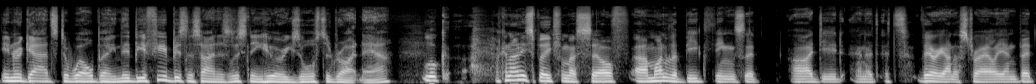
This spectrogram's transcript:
in regards to well-being? There'd be a few business owners listening who are exhausted right now. Look, I can only speak for myself. Um, one of the big things that I did, and it, it's very un Australian, but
